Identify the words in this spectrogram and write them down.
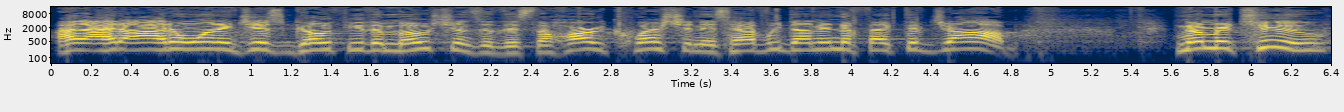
I, I, I don't want to just go through the motions of this. The hard question is have we done an effective job? Number two,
